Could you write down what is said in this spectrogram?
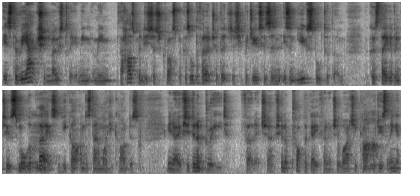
it's the reaction mostly. I mean, I mean, the husband is just cross because all the furniture that she produces isn't, isn't useful to them because they live in too small a place, and he can't understand why she can't just, you know, if she's going to breed furniture, she's going to propagate furniture, why she can't produce something a,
